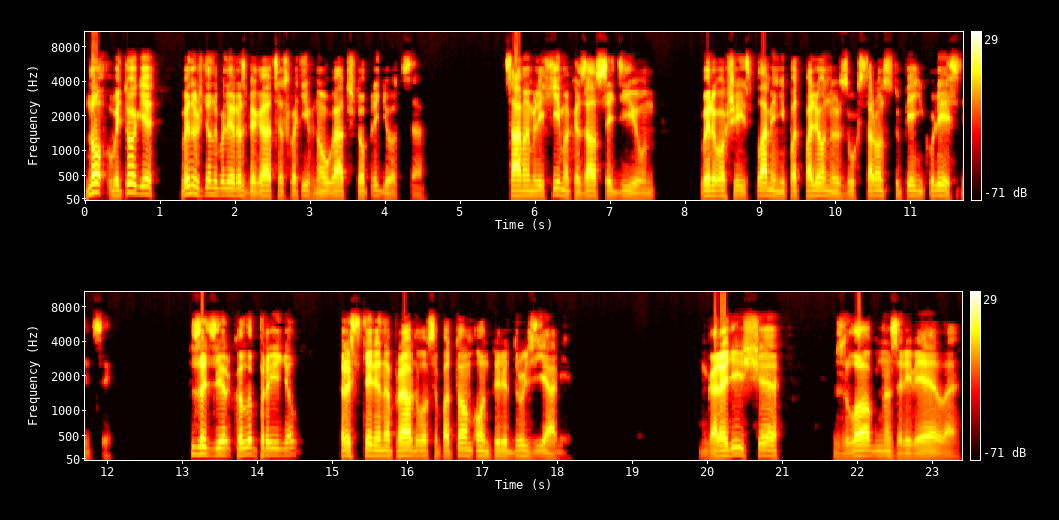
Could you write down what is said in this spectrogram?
но в итоге вынуждены были разбегаться, схватив наугад, что придется. Самым лихим оказался Диун, вырвавший из пламени подпаленную с двух сторон ступеньку лестницы. «За зеркало принял!» — растерянно оправдывался потом он перед друзьями. Городище злобно заревело,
